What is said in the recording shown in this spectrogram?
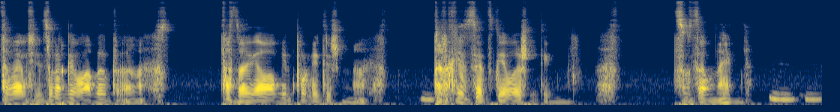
da war viel zu lange gewartet, äh, dass da ja mit politischen, äh, gesetzgeberischen Dingen zusammenhängt. Mhm.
